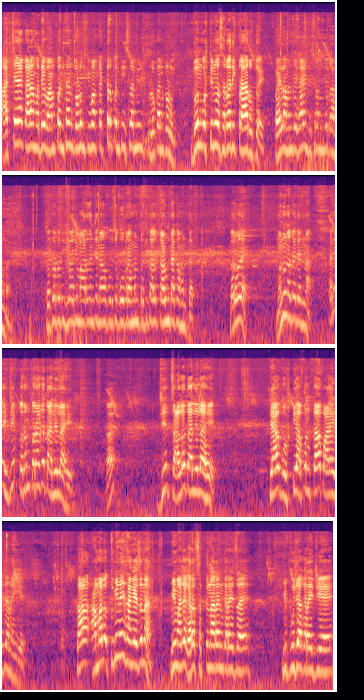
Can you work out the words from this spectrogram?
आजच्या या काळामध्ये वामपंथांकडून किंवा कट्टरपंथी इस्लामी लोकांकडून दोन गोष्टींवर सर्वाधिक प्रहार होतोय. पहिला म्हणजे गाय दुसरा म्हणजे ब्राह्मण. छत्रपती शिवाजी महाराजांच्या नावापुढचं गोब्राह्मण प्रतिपालक काढून टाका म्हणतात. बरोबर आहे? म्हणू नका त्यांना. अरे जे परंपरागत आलेलं आहे जे चालत आलेलं आहे त्या गोष्टी आपण का पाळायच्या नाही आहेत का आम्हाला तुम्ही नाही सांगायचं ना मी माझ्या घरात सत्यनारायण करायचं आहे मी पूजा करायची आहे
